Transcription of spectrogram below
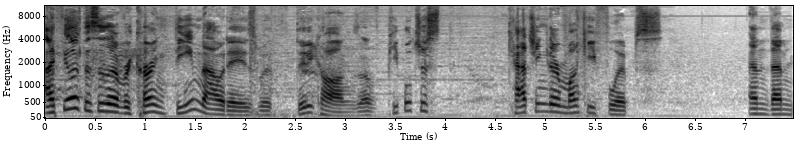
I feel like this is a recurring theme nowadays with Diddy Kongs of people just catching their monkey flips and then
